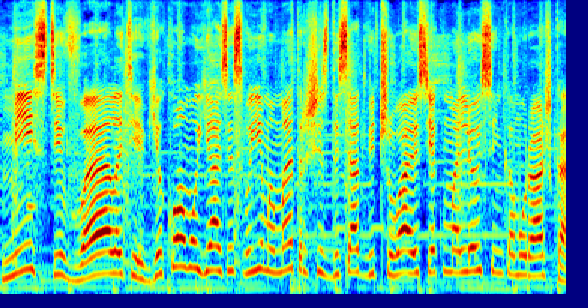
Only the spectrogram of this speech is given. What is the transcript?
місті велеті, в якому я зі своїми метр шістдесят відчуваюсь як мальосінька мурашка.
